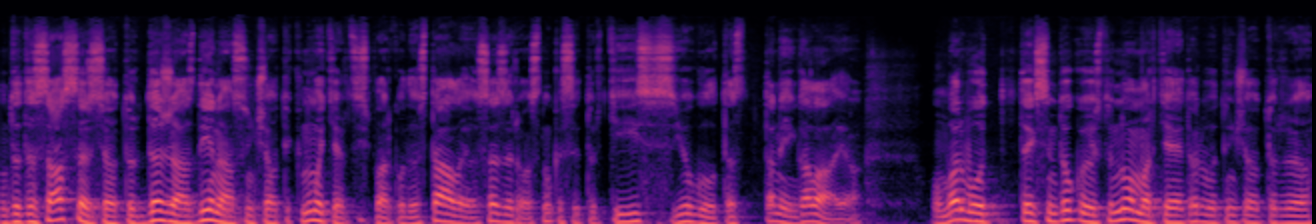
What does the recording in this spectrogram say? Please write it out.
un tad tas asars jau tur dažās dienās viņš jau tika noķerts vispār kaut kādos tālajos ezeros, nu, kas ir tur ķīsis, jūguli, tas tanī galā jau. Un varbūt, teiksim, to, ko jūs tur nomarķējat, varbūt viņš jau tur uh,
